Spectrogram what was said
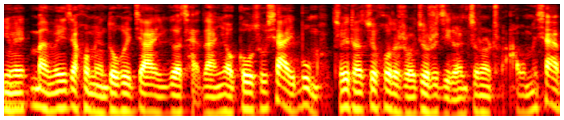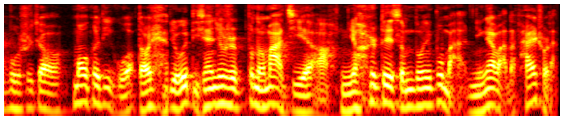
因为漫威在后面都会加一个彩蛋，要勾出下一步嘛，所以他最后的时候就是几个人争着说啊，我们下一步是叫《猫科帝国》。导演有个底线就是不能骂街啊，你要是对什么东西不满，你应该把它拍出来。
